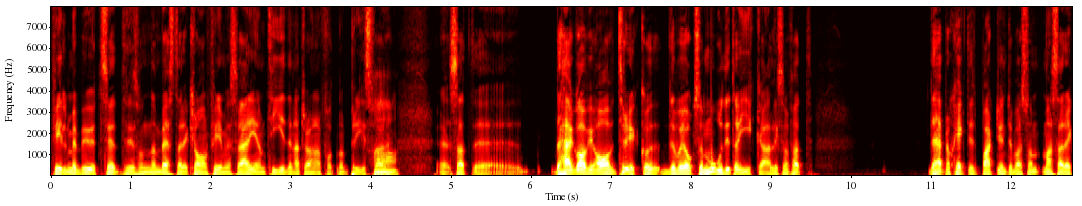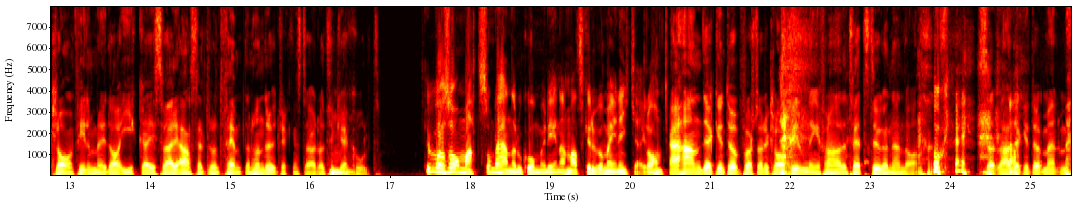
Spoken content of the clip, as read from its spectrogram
filmer blivit utsedd till som den bästa reklamfilmen i Sverige genom tiderna tror jag han har fått något pris för. ja. Eh, Så att eh, det här gav ju avtryck och det var ju också modigt av ICA liksom för att det här projektet vart ju inte bara som massa reklamfilmer. Idag har ICA i Sverige anställt runt 1500 utvecklingsstörda och det tycker jag Mm. är coolt. Det var sa Mats om det här när du kom med idén? Att Mats, ska du vara med i en ICA-reklam? Nej, han dök inte upp första reklamfilmningen för han hade tvättstugan den dagen. Okej. Så han dök inte upp. Men, men,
